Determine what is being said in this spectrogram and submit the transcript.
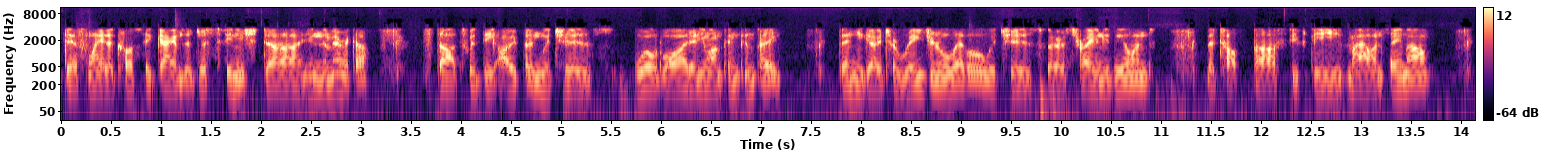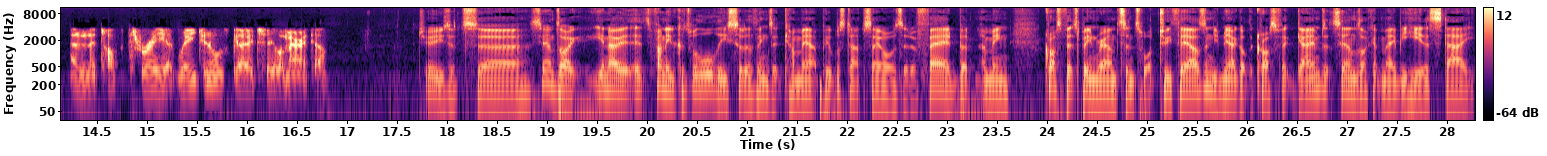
Definitely. The CrossFit Games are just finished uh, in America. Starts with the Open, which is worldwide, anyone can compete. Then you go to regional level, which is for Australia and New Zealand, the top uh, 50 male and female. And the top three at regionals go to America. Geez, it's uh, sounds like you know. It's funny because with all these sort of things that come out, people start to say, "Oh, is it a fad?" But I mean, CrossFit's been around since what 2000. You've now got the CrossFit Games. It sounds like it may be here to stay.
